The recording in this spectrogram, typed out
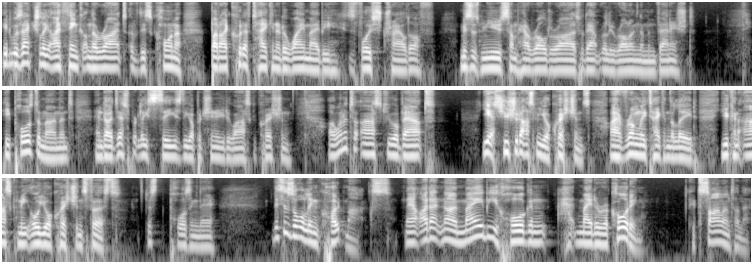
It was actually, I think, on the right of this corner, but I could have taken it away maybe. His voice trailed off. Mrs. Mew somehow rolled her eyes without really rolling them and vanished. He paused a moment, and I desperately seized the opportunity to ask a question. I wanted to ask you about. Yes, you should ask me your questions. I have wrongly taken the lead. You can ask me all your questions first. Just pausing there. This is all in quote marks. Now, I don't know, maybe Horgan had made a recording. It's silent on that.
